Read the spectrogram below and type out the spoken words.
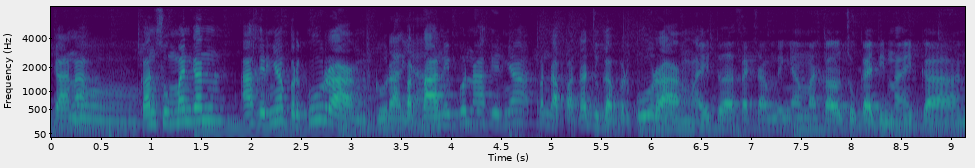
karena Oh. Konsumen kan akhirnya berkurang. Berkurang, ya. petani pun akhirnya pendapatan juga berkurang. Nah itu efek sampingnya mas kalau cukai dinaikkan.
